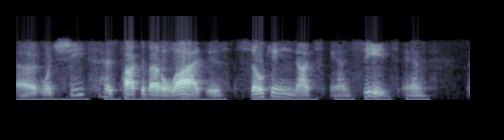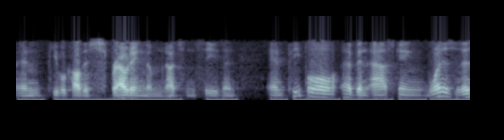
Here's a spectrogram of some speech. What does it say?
Uh, what she has talked about a lot is soaking nuts and seeds, and and people call this sprouting them nuts and seeds. And and people have been asking, what is this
